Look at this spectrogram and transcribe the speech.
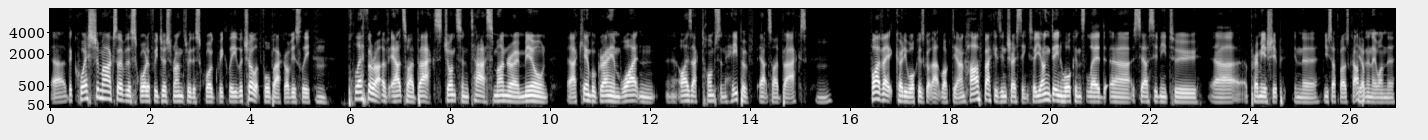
Uh, the question marks over the squad, if we just run through the squad quickly, Latrell at fullback, obviously plethora of outside backs: Johnson, Tass, Munro, Milne, uh, Campbell, Graham, Wighton, uh, Isaac Thompson. Heap of outside backs. Five eight. Cody Walker's got that locked down. Halfback is interesting. So young Dean Hawkins led uh, South Sydney to uh, a premiership in the New South Wales Cup, Yep. and then they won the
